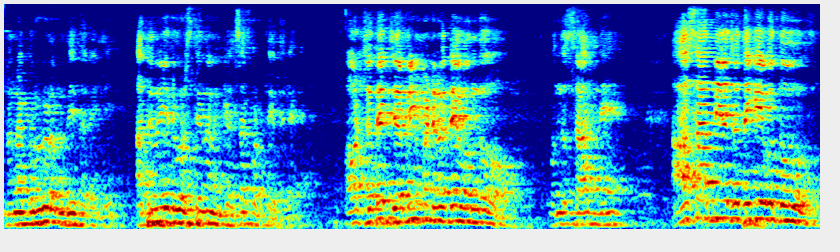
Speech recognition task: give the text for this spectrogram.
ನನ್ನ ಗುರುಗಳು ಬಂದಿದ್ದಾರೆ ಇಲ್ಲಿ. ಹದಿನೈದು ವರ್ಷದಿಂದ ನಾನು ಕೆಲಸ ಕೊಡ್ತಾ ಇದ್ದಾರೆ. ಅವ್ರ ಜೊತೆ ಜರ್ನಿ ಮಾಡಿರೋದೇ ಒಂದು ಒಂದು ಸಾಧನೆ. ಆ ಸಾಧನೆಯ ಜೊತೆಗೆ ಇವತ್ತು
